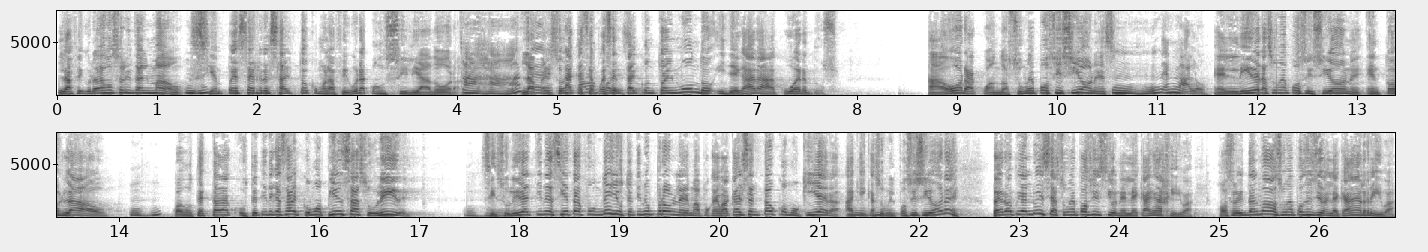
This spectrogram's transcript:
la figura de José Luis Dalmau siempre se resaltó como la figura conciliadora. Ajá, la persona que se puede sentar eso. con todo el mundo y llegar a acuerdos. Ahora, cuando asume posiciones, es malo. el líder asume posiciones en todos lados. Cuando usted está, usted tiene que saber cómo piensa su líder. Si su líder tiene siete fundillos, usted tiene un problema porque va a caer sentado como quiera. Aquí hay que asumir posiciones. Pero Pierluisi asume posiciones, le caen arriba. José Luis Dalmado asume posiciones, le caen arriba.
